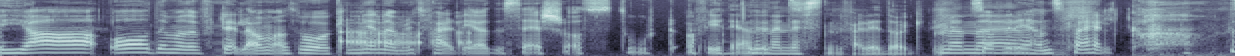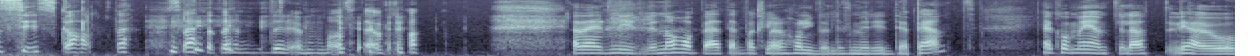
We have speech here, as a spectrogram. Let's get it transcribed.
Ja, og det må du fortelle om. At walken din er blitt ferdig, og det ser så stort og fint Ja, ut. den er nesten ferdig dog. Men Så for eh, en som er helt kaos i skapet, så er det en drøm å se på. Ja, det er helt nydelig. Nå håper jeg at jeg bare klarer å holde det liksom ryddig og pent. Jeg kommer hjem til at vi har jo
